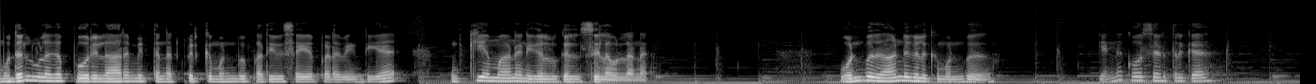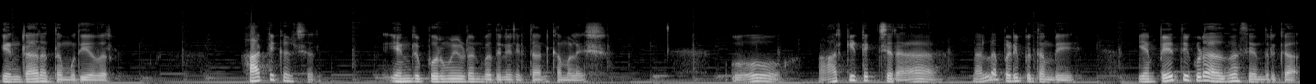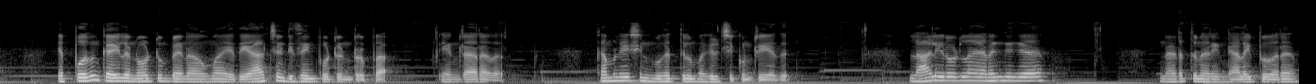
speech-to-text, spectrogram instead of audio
முதல் உலகப் போரில் ஆரம்பித்த நட்பிற்கு முன்பு பதிவு செய்யப்பட வேண்டிய முக்கியமான நிகழ்வுகள் சில உள்ளன. ஒன்பது ஆண்டுகளுக்கு முன்பு என்ன கோர்ஸ் எடுத்திருக்க? என்றார் அந்த முதியவர் ஹார்டிகல்ச்சர் என்று பொறுமையுடன் பதிலளித்தான் கமலேஷ். ஓ ஆர்கிடெக்சரா நல்ல படிப்பு தம்பி. என் பேத்தி கூட அதுதான் சேர்ந்திருக்கா. எப்போதும் கையில் நோட்டும் பேனாவுமா எதையாச்சும் டிசைன் போட்டுருப்பா என்றார் அவர். கமலேஷின் முகத்தில் மகிழ்ச்சி குன்றியது. லாலி ரோட்லாம் இறங்குங்க. நடத்துனரின் அழைப்பு வர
